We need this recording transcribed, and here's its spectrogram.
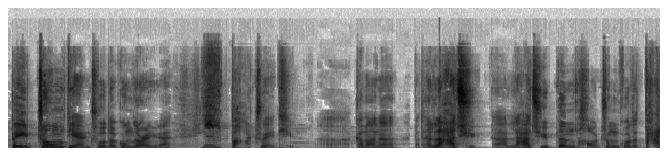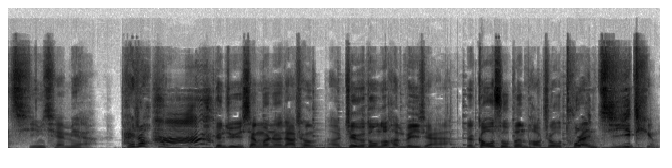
被终点处的工作人员一把拽停。啊，干嘛呢？把他拉去啊，拉去奔跑中国的大旗前面啊，拍照。根据相关专家称啊，这个动作很危险，在高速奔跑之后突然急停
